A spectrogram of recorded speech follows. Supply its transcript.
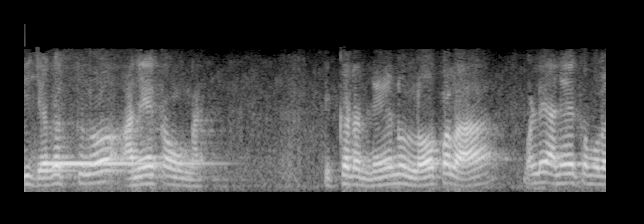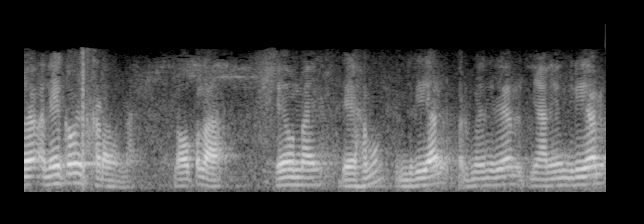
ఈ జగత్తులో అనేకం ఉన్నాయి. ఇక్కడ నేను లోపల మళ్ళీ అనేకములు అనేకం ఇక్కడ ఉన్నాయి. లోపల ఏమున్నాయి దేహము ఇంద్రియాలు కర్మేంద్రియాలు జ్ఞానేంద్రియాలు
